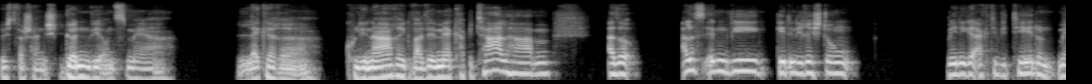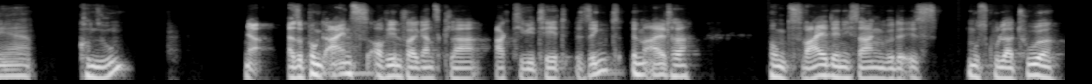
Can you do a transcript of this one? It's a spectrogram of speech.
Höchstwahrscheinlich gönnen wir uns mehr leckere Kulinarik, weil wir mehr Kapital haben. Also alles irgendwie geht in die Richtung weniger Aktivität und mehr Konsum. Ja, also Punkt 1 auf jeden Fall ganz klar, Aktivität sinkt im Alter. Punkt 2, den ich sagen würde, ist Muskulatur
